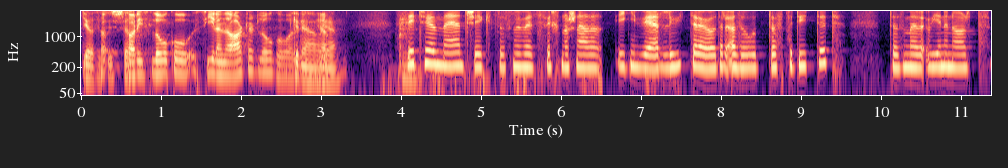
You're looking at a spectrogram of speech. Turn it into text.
Ja, das so, ist Sorry, das Logo, Seal and Ardor Logo? Oder? Genau, ja. ja. Sigil Magic, das müssen wir jetzt vielleicht noch schnell irgendwie erläutern, oder? Also das bedeutet, dass man wie eine Art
